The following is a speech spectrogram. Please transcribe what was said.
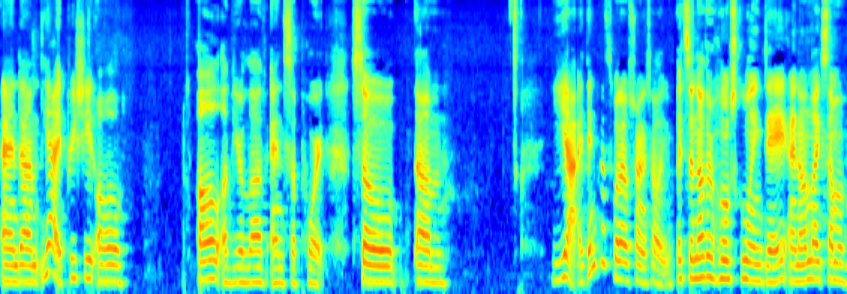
And um yeah, I appreciate all all of your love and support. So, um, yeah, I think that's what I was trying to tell you. It's another homeschooling day, and unlike some of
